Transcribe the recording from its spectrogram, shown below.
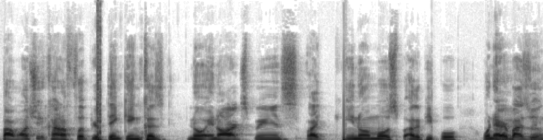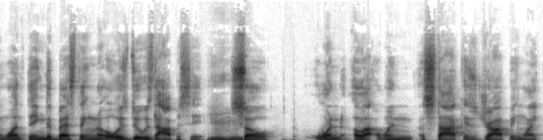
But I want you to kind of flip your thinking because you know, in our experience, like you know, most other people, when everybody's doing one thing, the best thing to always do is the opposite. Mm-hmm. So when a lot when a stock is dropping like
